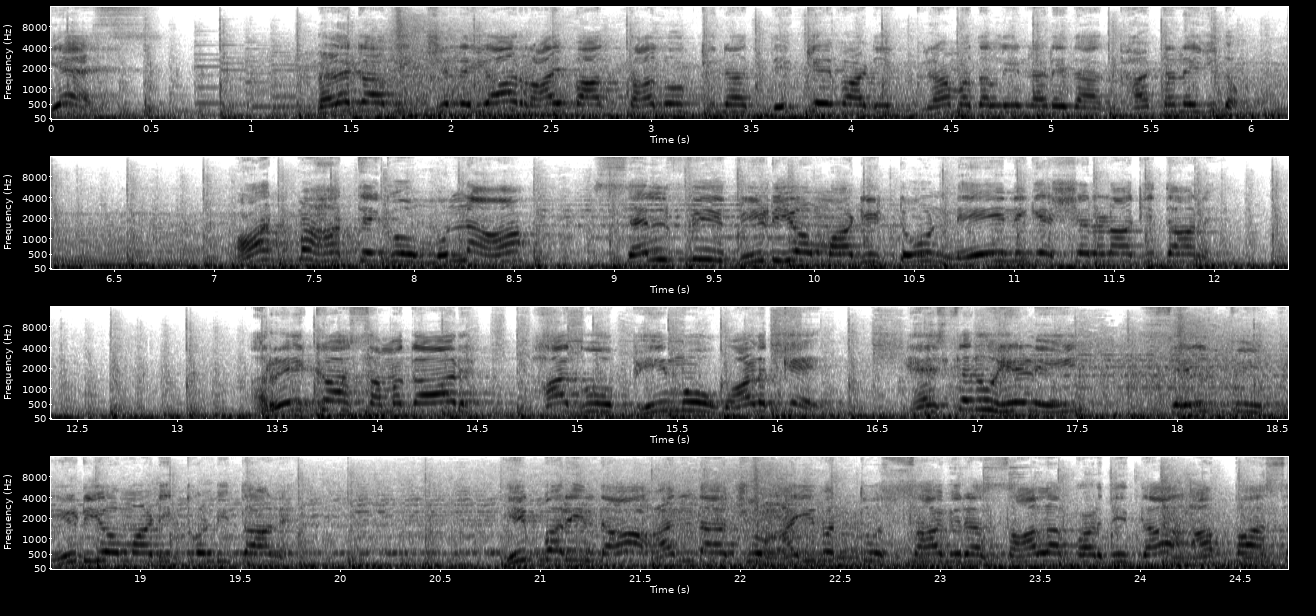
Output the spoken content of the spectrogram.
ಎಸ್. ಬೆಳಗಾವಿ ಜಿಲ್ಲೆಯ ರಾಯಬಾಗ್ ತಾಲೂಕಿನ ದಿಗ್ಗೆವಾಡಿ ಗ್ರಾಮದಲ್ಲಿ ನಡೆದ ಘಟನೆ ಇದು. ಆತ್ಮಹತ್ಯೆಗೂ ಮುನ್ನ ಸೆಲ್ಫಿ ವಿಡಿಯೋ ಮಾಡಿಟ್ಟು ನೇಣಿಗೆ ಶರಣಾಗಿದ್ದಾನೆ. ರೇಖಾ ಸಮಗಾರ್ ಹಾಗೂ ಭೀಮು ವಾಳಕೆ ಹೆಸರು ಹೇಳಿ ಸೆಲ್ಫಿ ವಿಡಿಯೋ ಮಾಡಿಕೊಂಡಿದ್ದಾನೆ. ಇಬ್ಬರಿಂದ ಅಂದಾಜು ಐವತ್ತು ಸಾವಿರ ಸಾಲ ಪಡೆದಿದ್ದ ಅಬ್ಬಾಸ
